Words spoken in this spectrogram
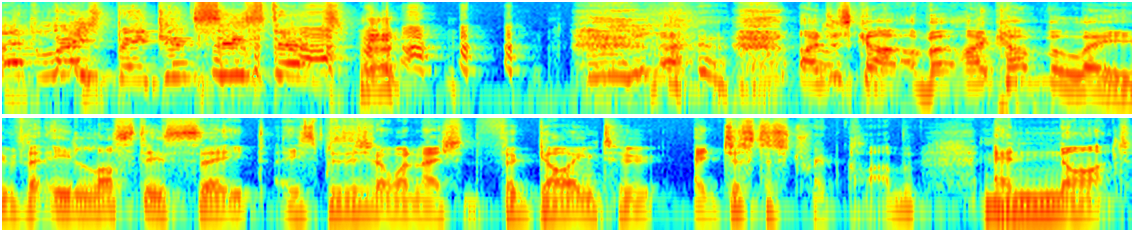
at least be consistent. I just can't, but I can't believe that he lost his seat, his position at One Nation, for going to a, just a strip club and not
